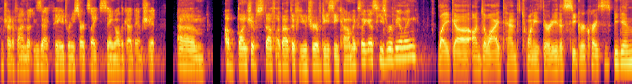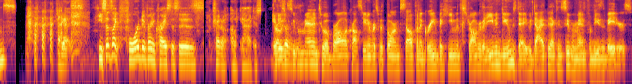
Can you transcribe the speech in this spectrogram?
I'm trying to find the exact page when he starts like saying all the goddamn shit. Um a bunch of stuff about the future of DC Comics, I guess he's revealing. Like uh, on July 10th, 2030, the Secret Crisis begins. Yes. He says like four different crises. I'm trying to oh my god, just Throwing is a Superman into a brawl across the universe with Thor himself and a green behemoth stronger than even Doomsday, who died protecting Superman from these invaders.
